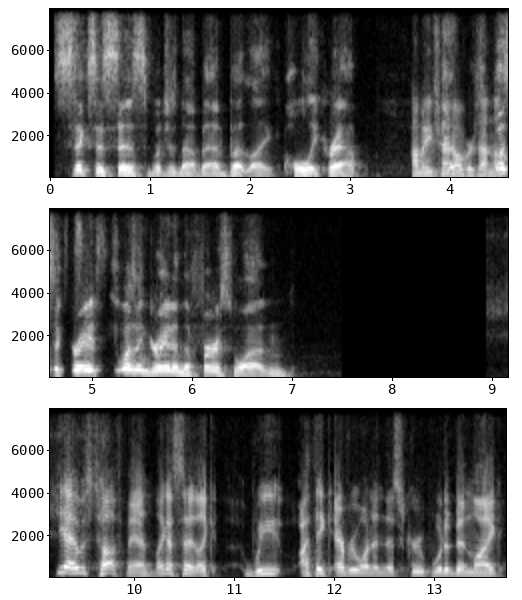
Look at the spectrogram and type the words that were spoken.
six assists, which is not bad, but like holy crap! How many turnovers on He those wasn't six great. assists? He wasn't great in the first one. Yeah, it was tough, man. Like I said, like we, I think everyone in this group would have been like,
